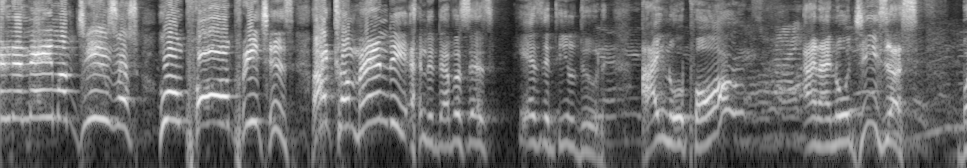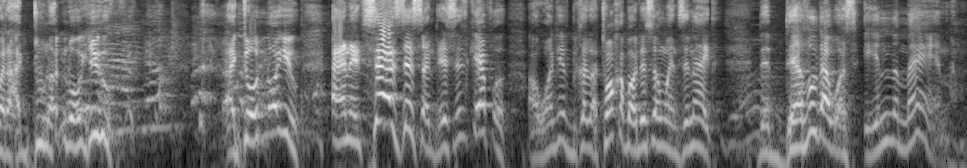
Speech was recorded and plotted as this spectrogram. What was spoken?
In the name of Jesus, whom Paul preaches, I command thee. And the devil says, Here's the deal, dude. I know Paul and I know Jesus, but I do not know you. I don't know you. And it says this, and this is careful. I want you, because I talk about this on Wednesday night. The devil that was in the man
